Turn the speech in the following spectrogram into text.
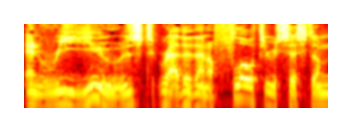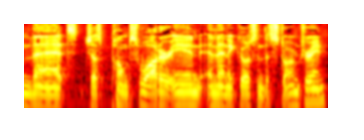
and reused rather than a flow through system that just pumps water in and then it goes in the storm drain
